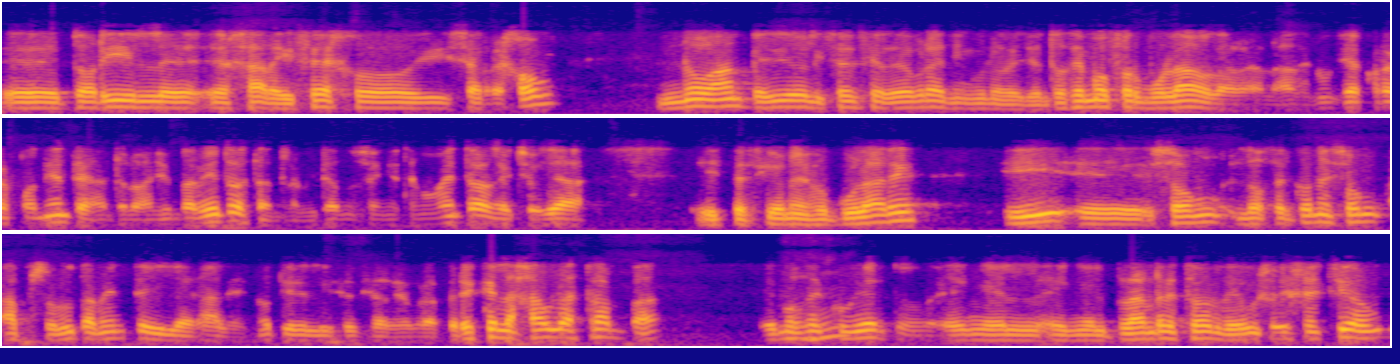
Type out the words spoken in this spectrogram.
eh, Toril, eh, Jara y Serrejón, no han pedido licencia de obra en ninguno de ellos. Entonces hemos formulado las denuncias correspondientes ante los ayuntamientos, están tramitándose en este momento, han hecho ya inspecciones oculares y eh, son los cercones son absolutamente ilegales, no tienen licencia de obra. Pero es que las jaulas trampa hemos descubierto en el, en el plan rector de uso y gestión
